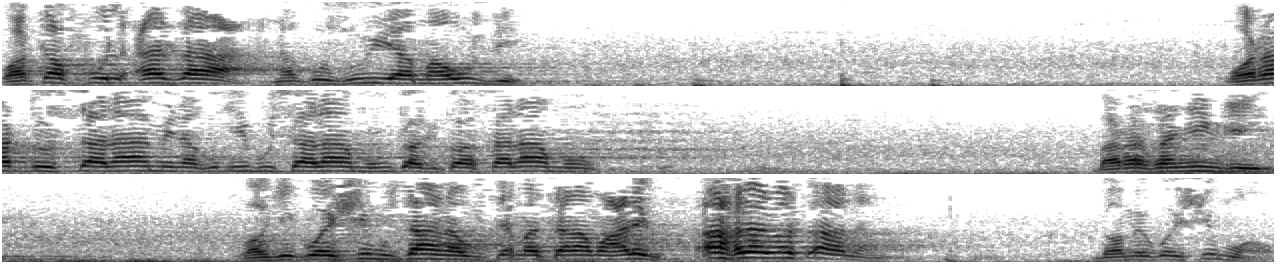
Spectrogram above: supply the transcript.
Wakaful adha na kuzuia mauzi waraddu salami na kujibu salamu. Mtu akitoa salamu baraza nyingi wakikuheshimu sana ukisema salamu alaykum. Ahlan wa sahlan. Ndio wamekuheshimu hao.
